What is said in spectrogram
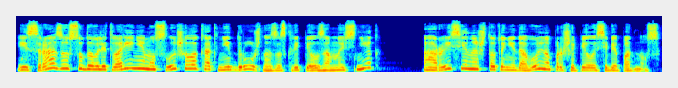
и сразу с удовлетворением услышала, как недружно заскрипел за мной снег, а Рысина что-то недовольно прошипела себе под нос.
